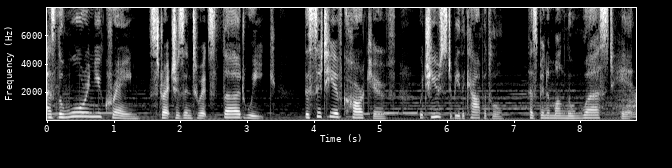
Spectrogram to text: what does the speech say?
As the war in Ukraine stretches into its third week, the city of Kharkiv, which used to be the capital, has been among the worst hit.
